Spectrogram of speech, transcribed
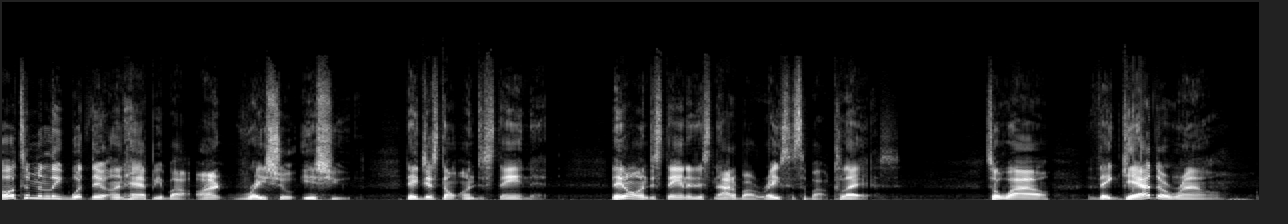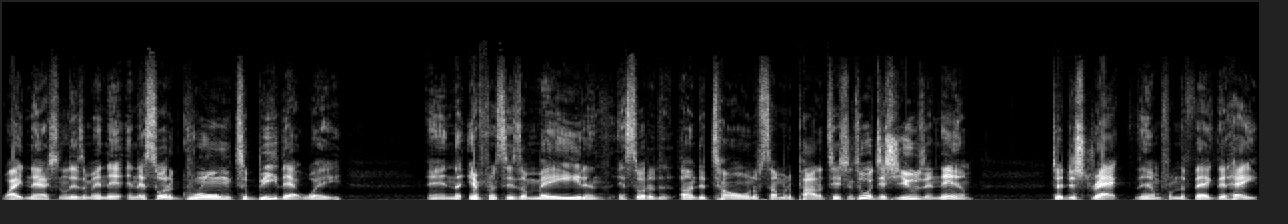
ultimately what they're unhappy about aren't racial issues. They just don't understand that. They don't understand that it's not about race, it's about class. So while they gather around white nationalism, and they, and they're sort of groomed to be that way. And the inferences are made, and, and sort of the undertone of some of the politicians who are just using them to distract them from the fact that hey,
